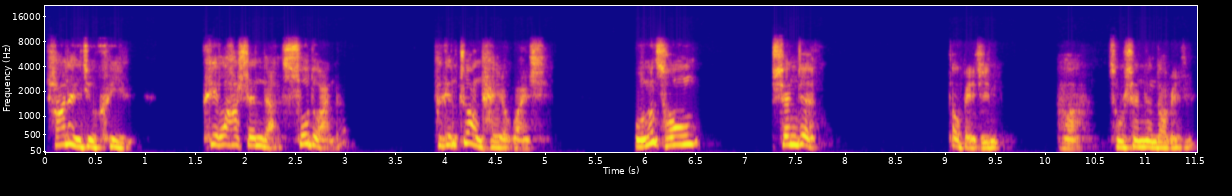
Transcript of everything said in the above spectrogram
它那个就可以可以拉伸的、缩短的，它跟状态有关系。我们从深圳到北京啊，从深圳到北京，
